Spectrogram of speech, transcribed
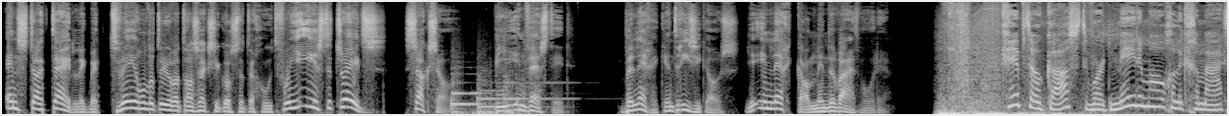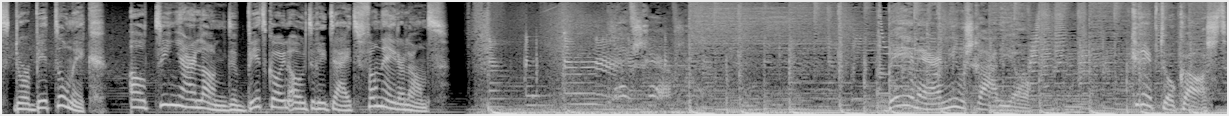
en start tijdelijk met 200 euro transactiekosten te goed voor je eerste trades. Saxo. Be invested. Beleggen kent risico's. Je inleg kan minder waard worden. Cryptocast wordt mede mogelijk gemaakt door BitTonic. Al tien jaar lang de Bitcoin-autoriteit van Nederland. BNR Nieuwsradio. Cryptocast.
